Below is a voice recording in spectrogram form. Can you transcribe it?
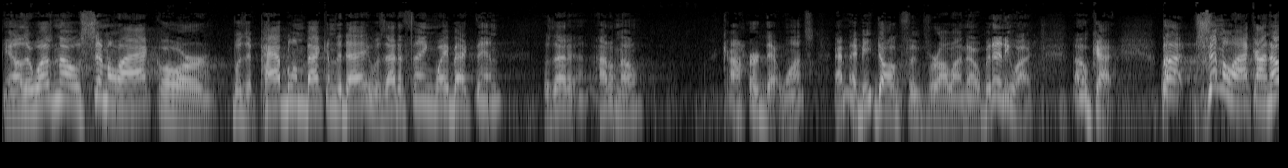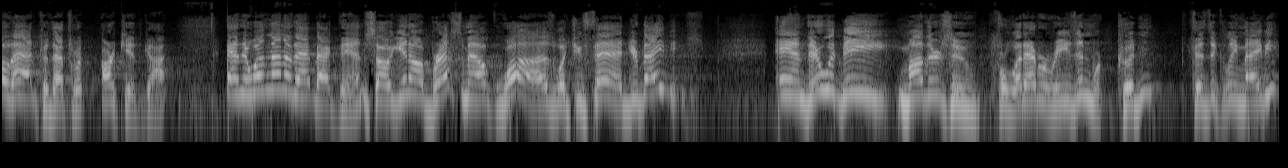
You know, there was no Similac or was it Pablum back in the day? Was that a thing way back then? Was that I don't know. I heard that once. That may be dog food for all I know. But anyway, okay. But Similac, I know that because that's what our kids got. And there was none of that back then. So, you know, breast milk was what you fed your babies. And there would be mothers who, for whatever reason, were, couldn't physically maybe.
